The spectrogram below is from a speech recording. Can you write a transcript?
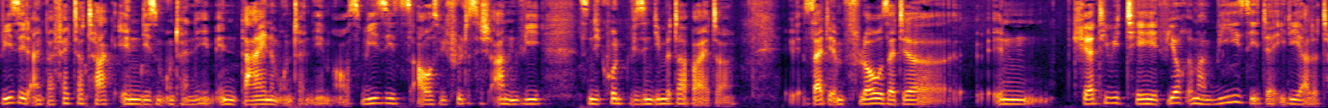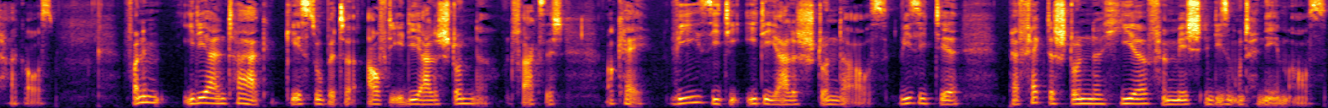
Wie sieht ein perfekter Tag in diesem Unternehmen, in deinem Unternehmen aus? Wie sieht's aus? Wie fühlt es sich an? Wie sind die Kunden? Wie sind die Mitarbeiter? Seid ihr im Flow? Seid ihr in Kreativität? Wie auch immer. Wie sieht der ideale Tag aus? Von dem idealen Tag gehst du bitte auf die ideale Stunde und fragst dich, okay, wie sieht die ideale Stunde aus? Wie sieht der perfekte Stunde hier für mich in diesem Unternehmen aus?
